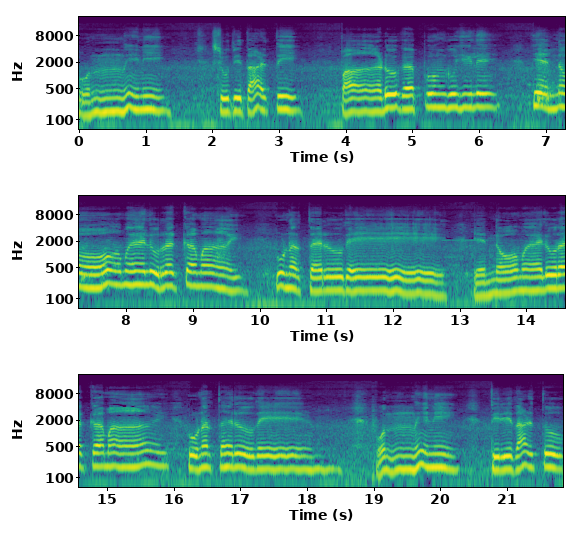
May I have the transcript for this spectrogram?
ഒന്നിനി ശ്രുതി താഴ്ത്തി പാടുക പൂങ്കുയിലെ എന്നോമലുറക്കമായി ഉണർത്തരുതേ. എന്നോമലുറക്കമായി ഉണർത്തരുതേ. ഒന്നിനി തിരിതാഴ്ത്തു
